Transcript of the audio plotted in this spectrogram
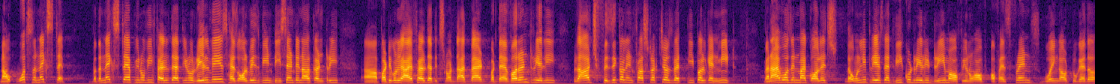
Now, what's the next step? But the next step, you know, we felt that, you know, railways has always been decent in our country. Uh, particularly, I felt that it's not that bad, but there weren't really large physical infrastructures that people can meet. When I was in my college, the only place that we could really dream of, you know, of, of as friends going out together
